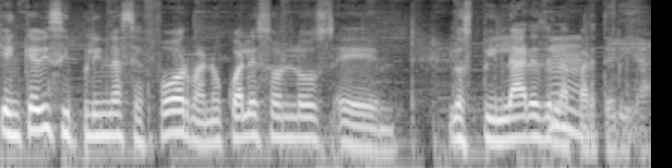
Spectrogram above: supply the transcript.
y en qué disciplina se forman o cuáles son los, eh, los pilares de la Mm. partería?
